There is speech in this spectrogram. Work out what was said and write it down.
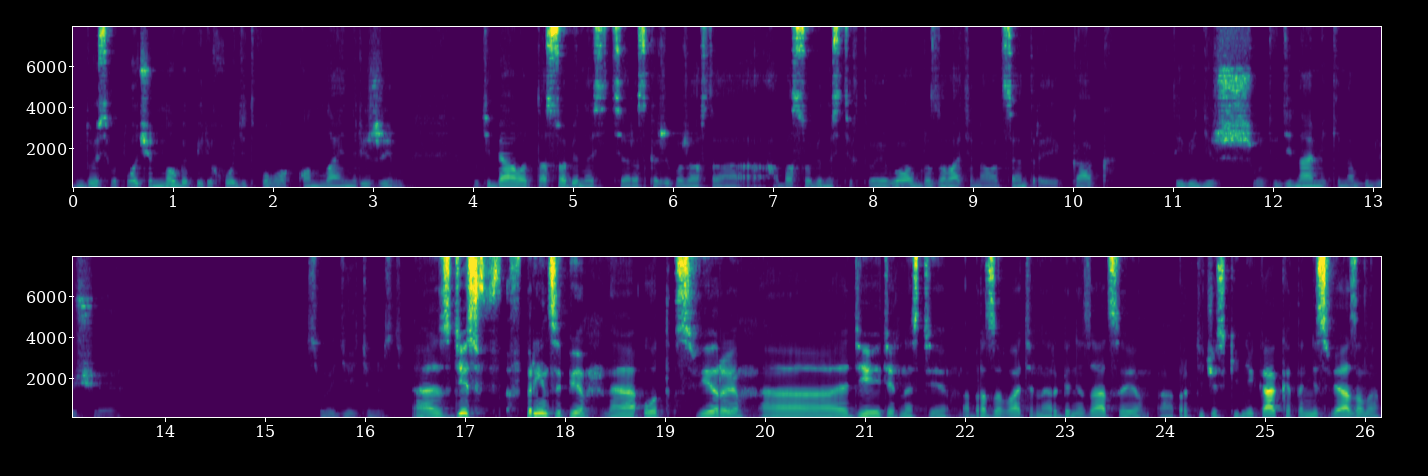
ну, то есть вот очень много переходит в онлайн режим. У тебя вот особенность, расскажи, пожалуйста, об особенностях твоего образовательного центра и как ты видишь вот в динамике на будущее свою деятельность? А, здесь, в принципе, а, от сферы а, деятельности образовательной организации практически никак это не связано.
